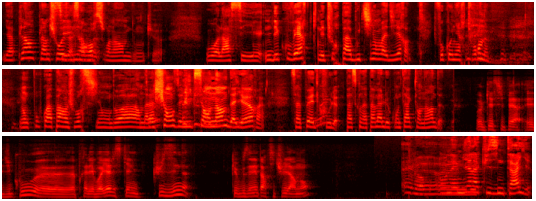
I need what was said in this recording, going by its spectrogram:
il y a plein plein de choses à savoir sur l'Inde, donc euh, voilà, c'est une découverte qui n'est toujours pas aboutie, on va dire. Il faut qu'on y retourne. donc pourquoi pas un jour si on doit, on a la chance de mixer en Inde d'ailleurs, ça peut être cool parce qu'on a pas mal de contacts en Inde. Ok, super. Et du coup, euh, après les voyages, est-ce qu'il y a une cuisine que vous aimez particulièrement? Alors, Euh, on aime bien la cuisine thaï.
